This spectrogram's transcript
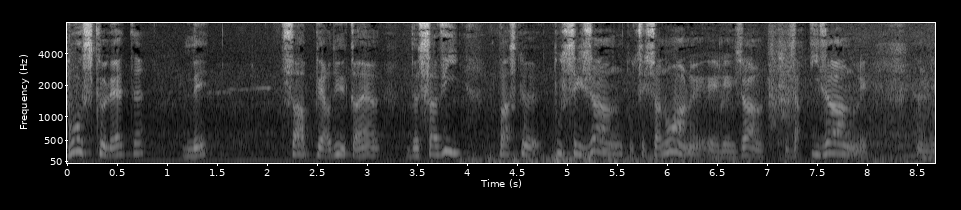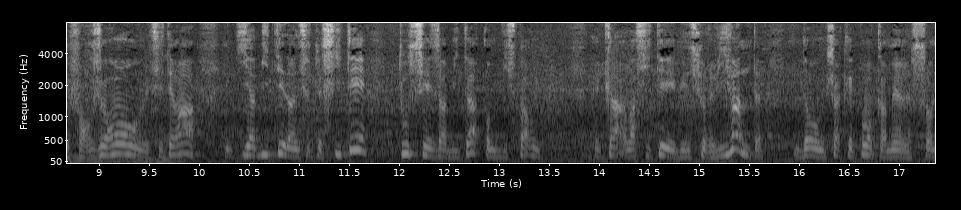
beau squelette, mais ça a perdu quand même de sa vie, parce que tous ces gens, tous ces chanoines, et les gens, les artisans, les, forgerons, etc., qui habitaient dans cette cité, tous ces habitats ont disparu. car la cité, bien sûr, est vivante, donc chaque époque a même son,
